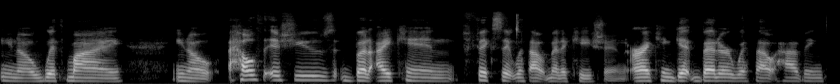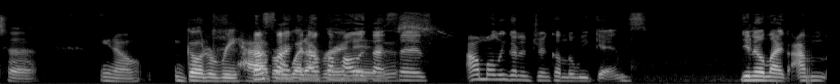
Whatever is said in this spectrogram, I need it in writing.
you know, with my, you know, health issues, but I can fix it without medication or I can get better without having to, you know, go to rehab That's or like an alcoholic it that is. says, I'm only gonna drink on the weekends. You know, like I'm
